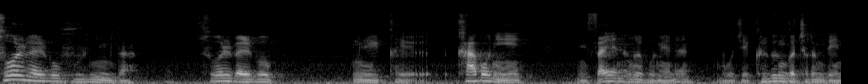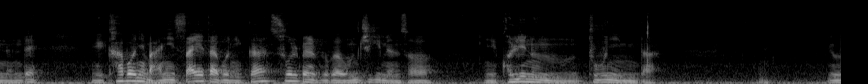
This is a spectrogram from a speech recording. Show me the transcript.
swirl 밸브 부분입니다. swirl 밸브 이 카본이 쌓여 있는 걸 보면은 뭐 이제 긁은 것처럼 돼 있는데 카본이 많이 쌓이다 보니까 swirl 밸브가 움직이면서 걸리는 부분입니다. 이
